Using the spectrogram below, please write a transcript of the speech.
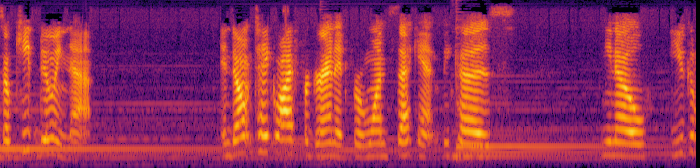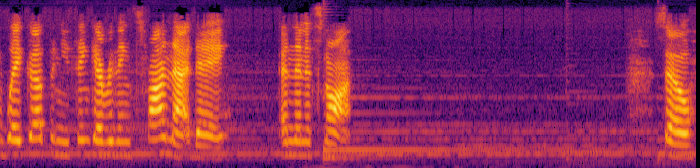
So keep doing that. And don't take life for granted for one second because, you know, you could wake up and you think everything's fine that day, and then it's not. So,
